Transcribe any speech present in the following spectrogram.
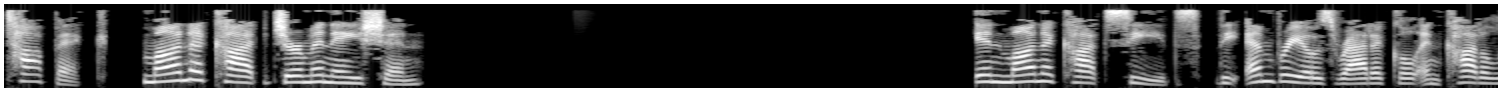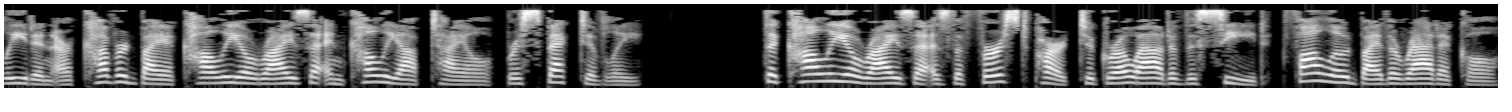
Topic. Monocot germination In monocot seeds, the embryo's radicle and cotyledon are covered by a coleorhiza and coleoptile, respectively. The coleorhiza is the first part to grow out of the seed, followed by the radicle.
